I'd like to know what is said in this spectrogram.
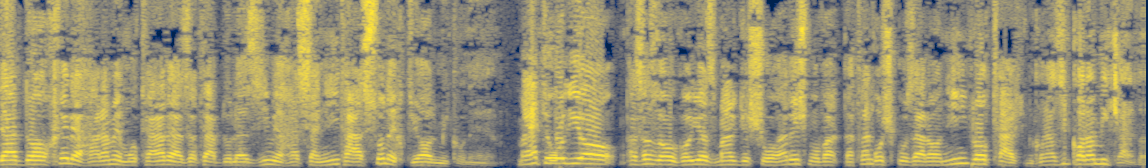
در داخل حرم متحر حضرت عبدالعظیم حسنی تحسن اختیار می‌کنه. مهد اولیا پس از آگاهی از مرگ شوهرش موقتا خوشگذرانی را ترک می‌کنه از این کارا می‌کرده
